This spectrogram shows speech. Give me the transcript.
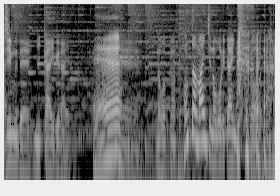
ジムで2回ぐらい、えー、えー登ってます。本当は毎日登りたいんですけど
